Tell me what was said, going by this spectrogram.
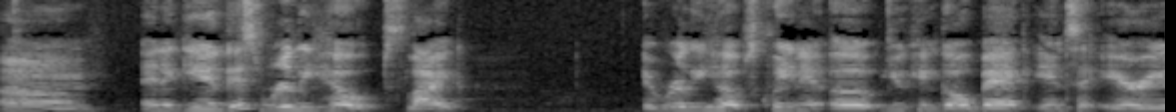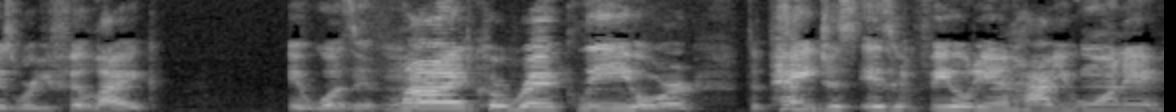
Um, and again, this really helps. Like, it really helps clean it up. You can go back into areas where you feel like it wasn't lined correctly or the paint just isn't filled in how you want it.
